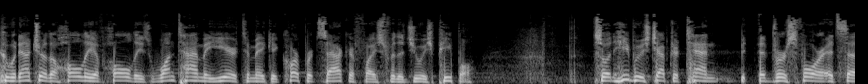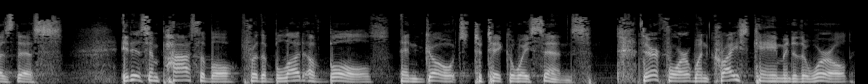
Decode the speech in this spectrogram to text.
who would enter the Holy of Holies one time a year to make a corporate sacrifice for the Jewish people. So in Hebrews chapter 10 at verse 4 it says this, it is impossible for the blood of bulls and goats to take away sins. Therefore, when Christ came into the world,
